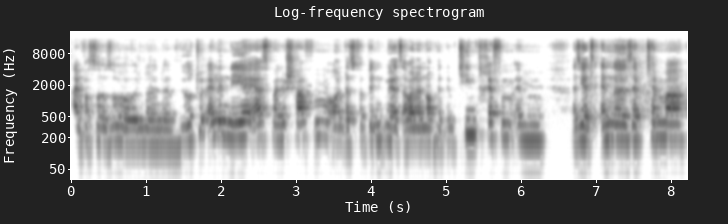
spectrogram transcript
einfach so, so eine, eine, virtuelle Nähe erstmal geschaffen und das verbinden wir jetzt aber dann noch mit einem Teamtreffen im, also jetzt Ende September,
